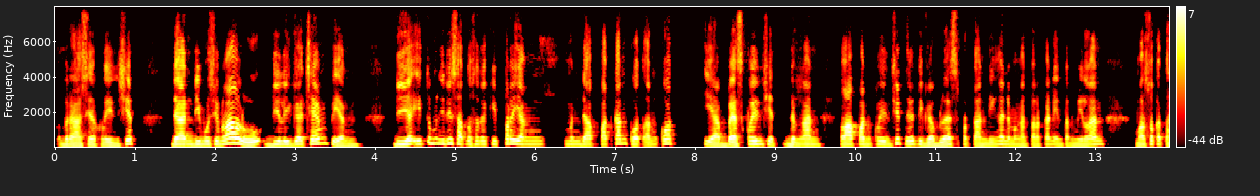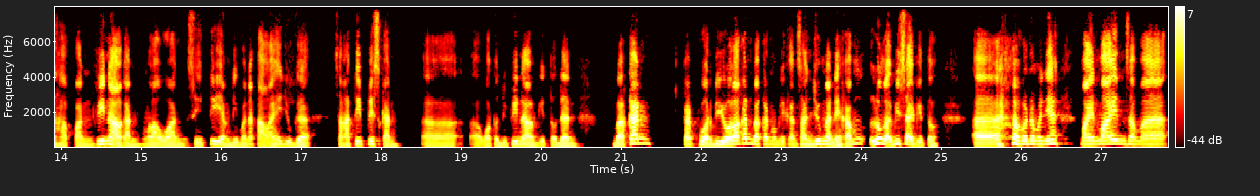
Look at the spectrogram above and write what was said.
berhasil clean sheet dan di musim lalu di Liga Champion dia itu menjadi satu-satunya kiper yang mendapatkan quote unquote ya best clean sheet. Dengan 8 clean sheet dari 13 pertandingan yang mengantarkan Inter Milan masuk ke tahapan final kan melawan City yang di mana kalahnya juga sangat tipis kan uh, uh, waktu di final gitu. Dan bahkan Pep Guardiola kan bahkan memberikan sanjungan ya kamu lu nggak bisa gitu uh, apa namanya main-main sama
